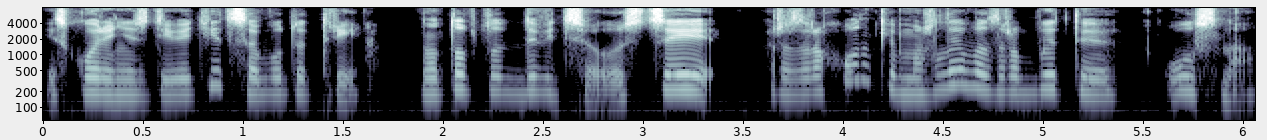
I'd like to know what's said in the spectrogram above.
І з корінь із 9 це буде 3. Ну, тобто, дивіться, ось ці розрахунки можливо зробити усно,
